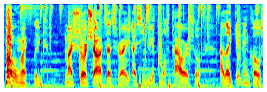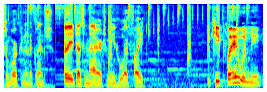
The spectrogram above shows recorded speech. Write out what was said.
Boom! Like, like my short shots. That's right. I seem to get the most power, so I like getting in close and working in the clinch. Really, it doesn't matter to me who I fight. You keep playing with me,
